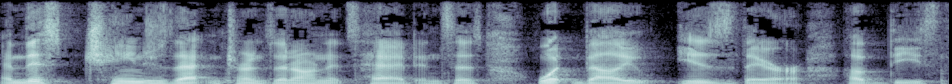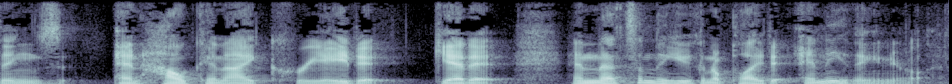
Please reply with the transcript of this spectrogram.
And this changes that and turns it on its head and says, what value is there of these things and how can I create it, get it? And that's something you can apply to anything in your life.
